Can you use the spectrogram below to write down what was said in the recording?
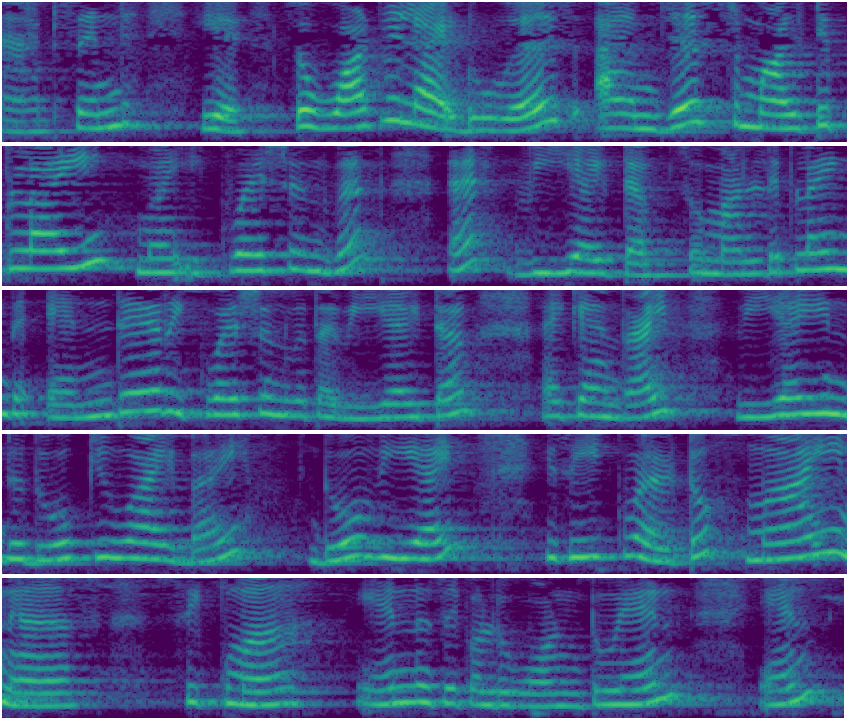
absent here. So what will i do is i am just multiplying my equation with a vi term. So multiplying the entire equation with a vi term i can write vi into dou qi by dou vi is equal to minus sigma n is equal to 1 to n n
